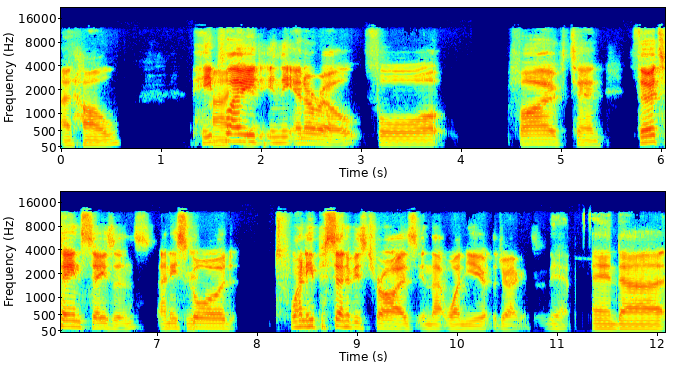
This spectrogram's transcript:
at Hull. he uh, played in the NRL for 5, 10, 13 seasons, and he scored twenty percent of his tries in that one year at the Dragons. Yeah, and uh,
